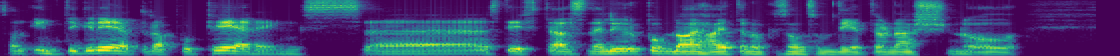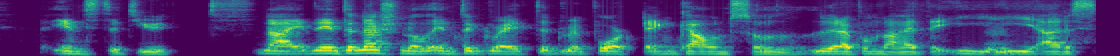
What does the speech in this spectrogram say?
sånn integrert rapporteringsstiftelsen. Jeg lurer på om de heter noe sånt som The International Institute Nei, The International Integrated Reporting Council, lurer jeg på om det heter IIRC.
